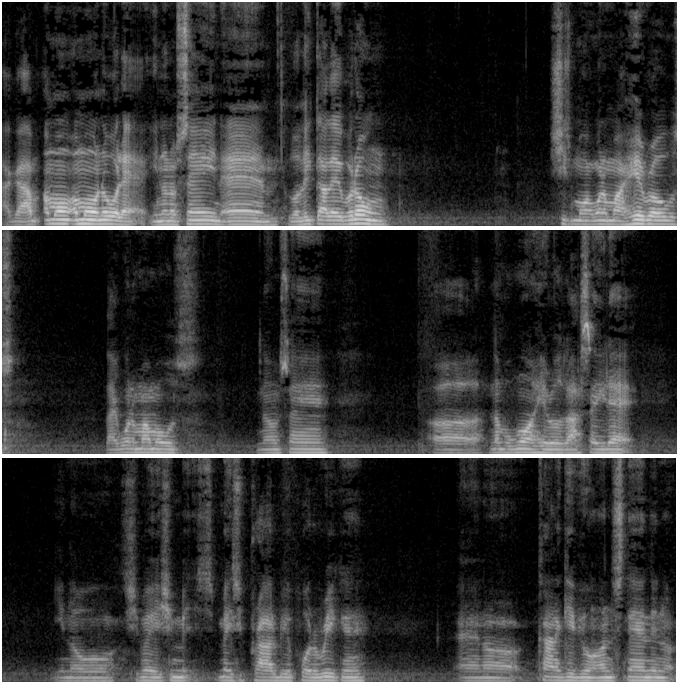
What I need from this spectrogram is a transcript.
I got, I'm on, I'm on all that. You know what I'm saying? And Lolita Lebron, she's my, one of my heroes, like one of my most, you know what I'm saying? Uh, number one heroes. I say that. You know, she made she makes you proud to be a Puerto Rican, and uh, kind of give you an understanding of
